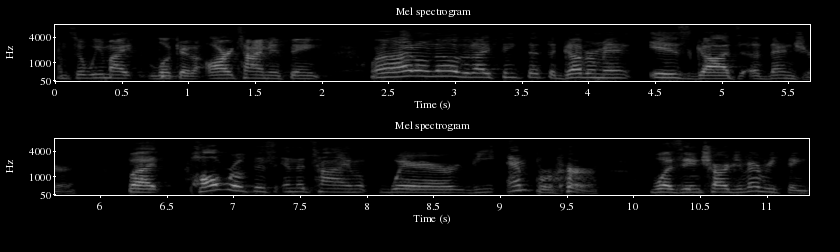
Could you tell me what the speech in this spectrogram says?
And so we might look at our time and think, well, I don't know that I think that the government is God's avenger. But Paul wrote this in the time where the emperor was in charge of everything.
